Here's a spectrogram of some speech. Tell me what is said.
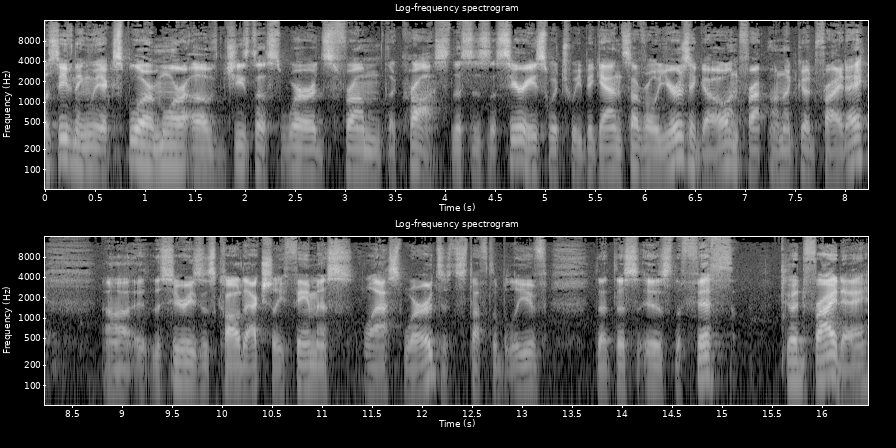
this evening we explore more of Jesus' words from the cross. This is a series which we began several years ago on, fr- on a Good Friday. Uh, the series is called actually Famous Last Words. It's tough to believe that this is the fifth Good Friday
